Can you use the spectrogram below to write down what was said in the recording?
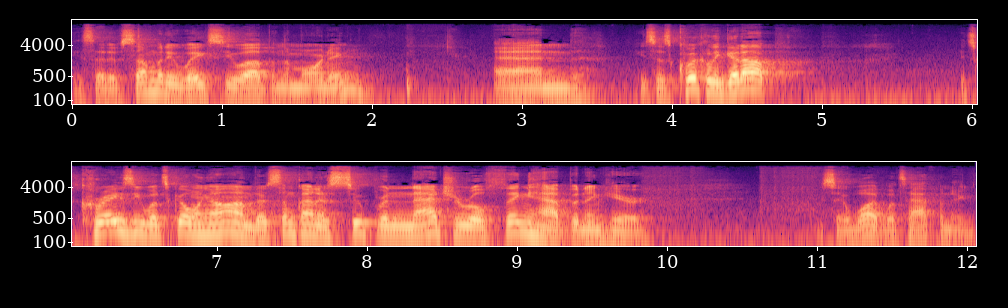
He said, if somebody wakes you up in the morning and he says, quickly get up, it's crazy what's going on. There's some kind of supernatural thing happening here. You say, What? What's happening?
